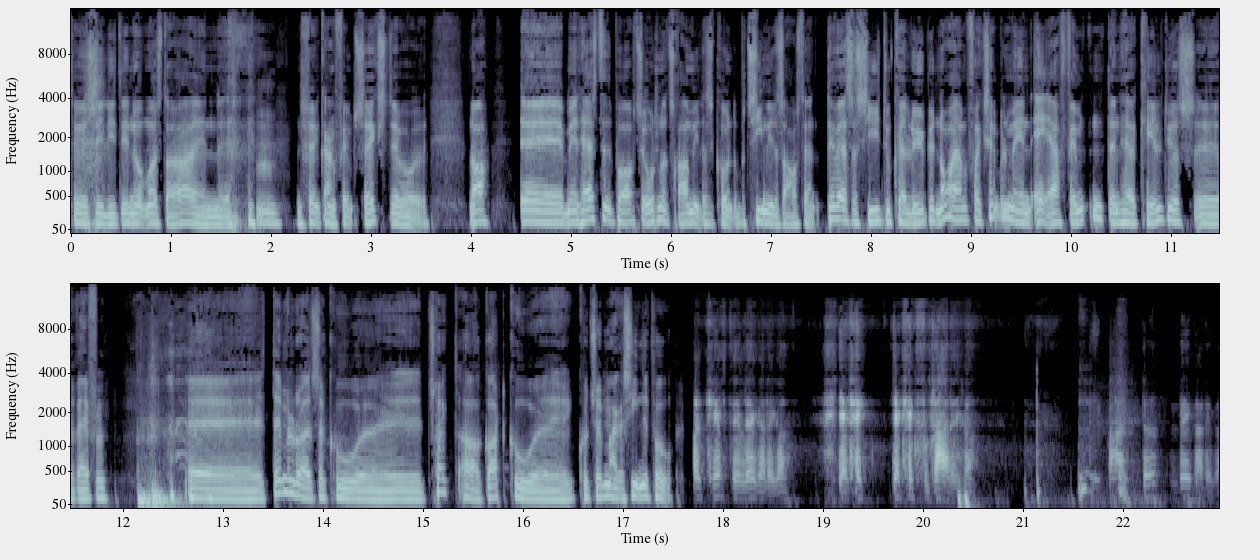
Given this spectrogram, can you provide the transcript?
Det vil sige lige, det er nummer større end, øh, Mm. end 5x5-6. Det var, nå, øh, med en hastighed på op til 830 meter sekundet på 10 meters afstand. Det vil altså sige, at du kan løbe, når jeg for eksempel med en AR-15, den her kæledyrs øh, riffel, øh, den vil du altså kunne øh, trygt og godt kunne, øh, kunne tømme magasinet på. Hold kæft, det er lækkert, ikke? Jeg kan ikke, jeg kan ikke forklare det, ikke? Det er bare død lækkert, ikke?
